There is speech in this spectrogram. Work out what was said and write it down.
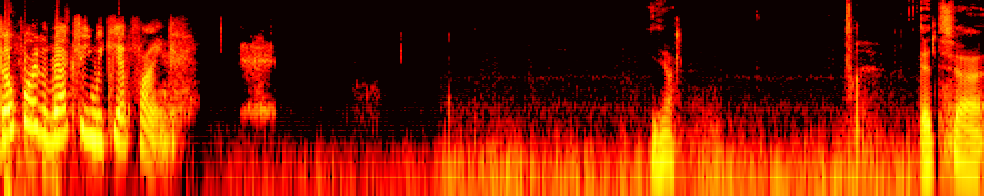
so far, the vaccine we can't find. Yeah. It's uh,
